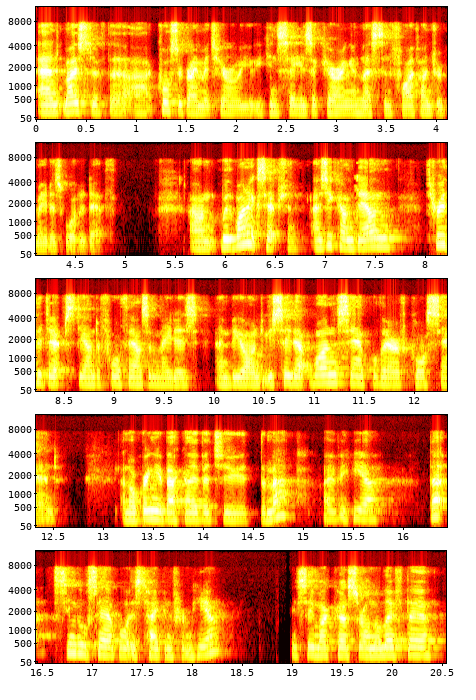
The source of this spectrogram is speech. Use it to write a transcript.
And most of the uh, coarser grain material you, you, can see is occurring in less than 500 metres water depth. Um, with one exception, as you come down through the depths down to 4,000 metres and beyond, you see that one sample there of coarse sand. And I'll bring you back over to the map over here. That single sample is taken from here. You see my cursor on the left there,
